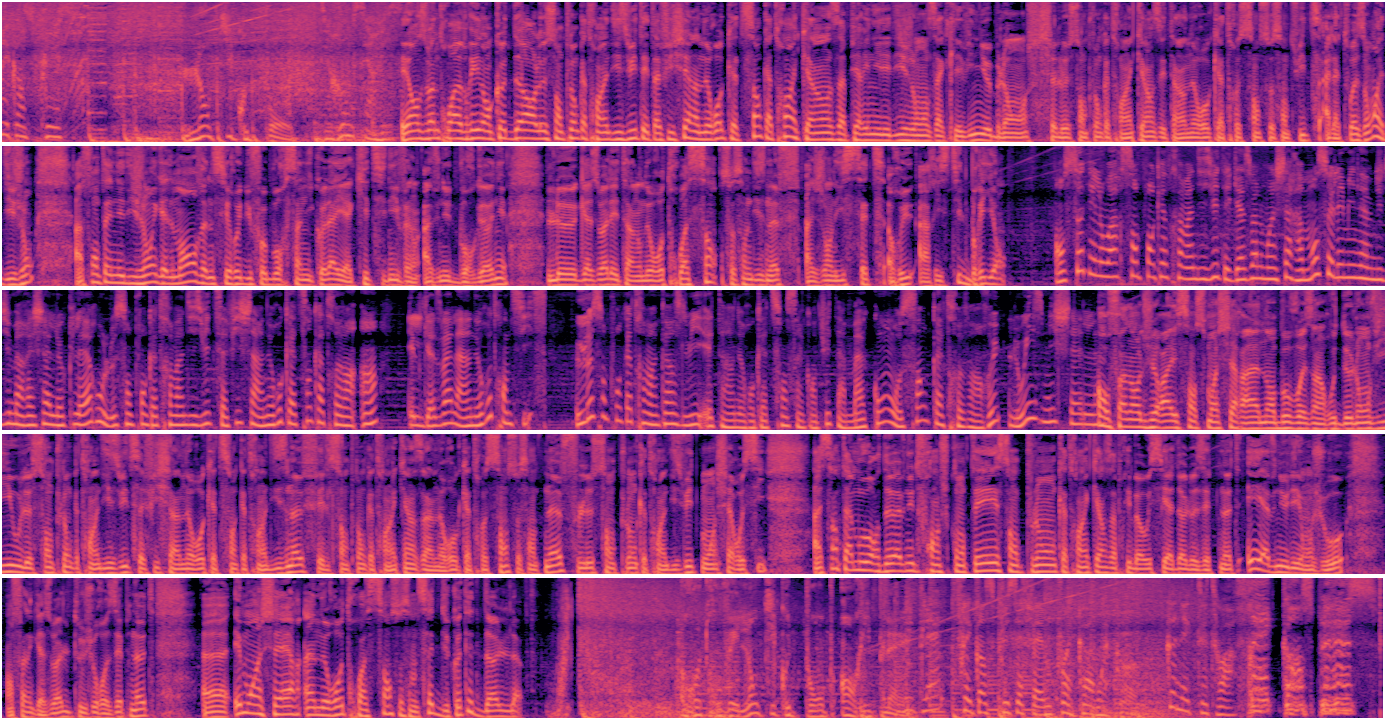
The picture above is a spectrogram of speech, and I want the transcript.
Fréquence Plus. L'anti-coup de pompe. Du room service. Et en ce 23 avril, en Côte d'Or, le samplon 98 est affiché à 1,495€ à Périgny-les-Dijon, Zac les Vignes Blanches. Le samplon 95 est à 1,468€ à la Toison, à Dijon. À Fontaine-les-Dijon également, 26 rue du Faubourg Saint-Nicolas et à Quétigny, 20 avenue de Bourgogne. Le gasoil est à 1,379€ à Genlis, 7 rue Aristide Briand. En Saône-et-Loire, samplon 98 et gasoil moins cher à Mont-Soleil-Mine, avenue du Maréchal Leclerc, où le samplon 98 s'affiche à 1,481€ et le gasoil à 1,36€. Le samplon 95, lui, est à 1,458€ à Mâcon, au 180 rue Louise Michel. Enfin, dans le Jura, essence moins chère à Anambeau, voisin route de Longvie, où le samplon 98 s'affiche à 1,499€ et le samplon 95 à 1,469€. Le samplon 98 moins cher aussi à Saint-Amour, 2 avenue de Franche-Comté. Samplon 95 à prix bas aussi à Dole aux Epnotes et avenue Léon Jouot. Enfin, le gasoil toujours aux Epnotes euh, est moins cher, 1,367€ du côté de Dole. Retrouvez l'anti-coup de pompe en replay. Replay, fréquenceplusfm.com. Connecte-toi. Fréquence Plus.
